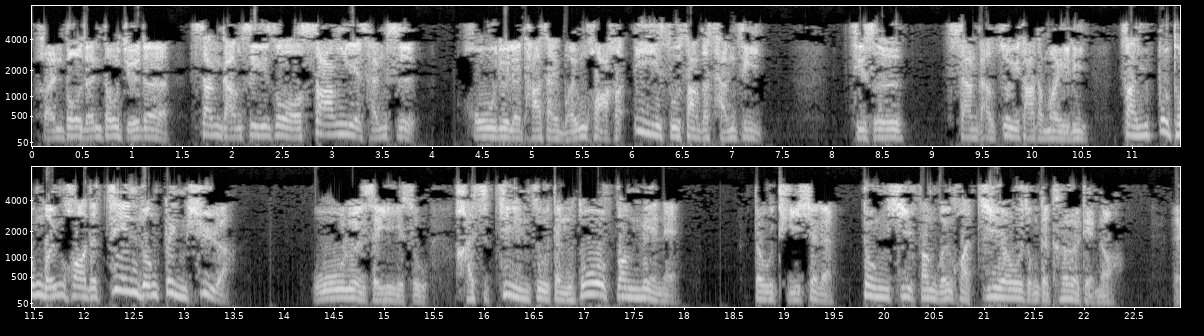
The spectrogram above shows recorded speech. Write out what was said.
很多人都觉得香港是一座商业城市，忽略了它在文化和艺术上的成绩。其实，香港最大的魅力在于不同文化的兼容并蓄啊！无论是艺术还是建筑等多方面呢，都体现了东西方文化交融的特点哦。哎，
